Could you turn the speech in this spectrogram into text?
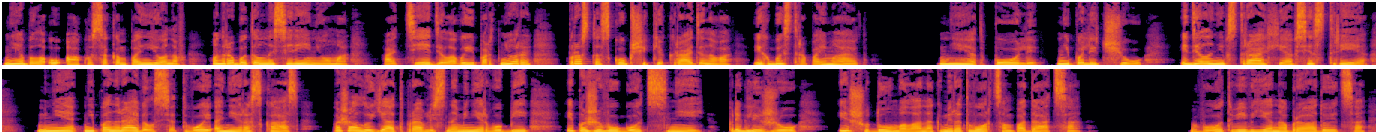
не было у Акуса компаньонов, он работал на Сирениума, а те деловые партнеры просто скупщики краденого, их быстро поймают. «Нет, Поли, не полечу. И дело не в страхе, а в сестре. Мне не понравился твой о ней рассказ. Пожалуй, я отправлюсь на Минерву Би и поживу год с ней, пригляжу. Ишу думала она к миротворцам податься». Вот Вивьен обрадуется —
